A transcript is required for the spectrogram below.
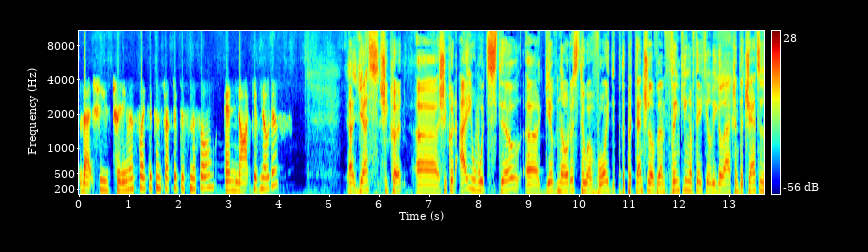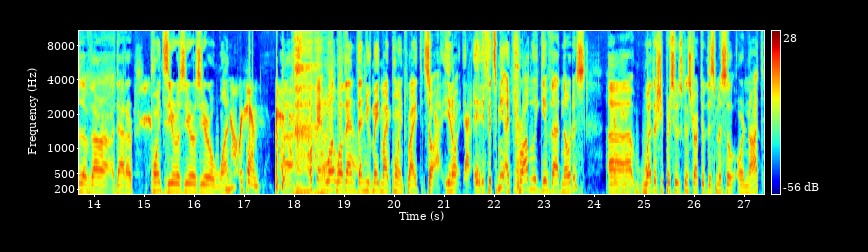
that she's treating this like a constructive dismissal and not give notice? Uh, yes, she could. Uh, she could. I would still uh, give notice to avoid the potential of them thinking of taking legal action. The chances of that are, that are point zero zero zero one. Not with him. Uh, okay, well, well then, then you've made my point, right? So, yeah, you know, exactly. if it's me, I probably give that notice, uh, okay. whether she pursues constructive dismissal or not.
